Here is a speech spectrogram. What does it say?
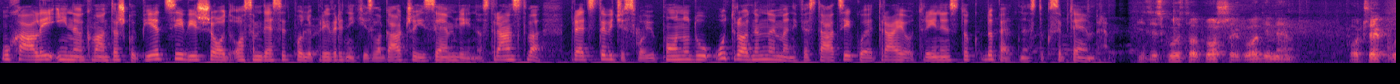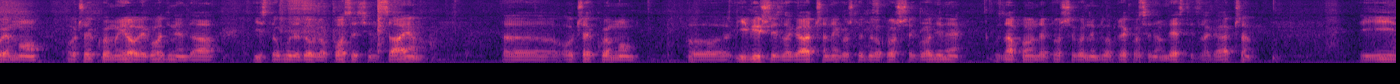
U hali i na Kvantaškoj pijaci više od 80 poljoprivrednih izlagača iz zemlje i inostranstva predstavit će svoju ponudu u trodnevnoj manifestaciji koja traje od 13. do 15. septembra. Iz iskustva od prošle godine očekujemo, očekujemo i ove godine da isto bude dobro posjećen sajam. E, očekujemo e, i više izlagača nego što je bilo prošle godine uz napomenu da je prošle godine bilo preko 70 izlagača i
